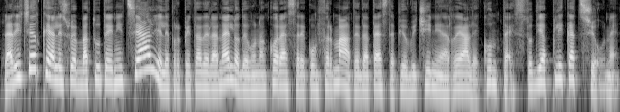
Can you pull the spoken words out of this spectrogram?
La ricerca è alle sue battute iniziali e le proprietà dell'anello devono ancora essere confermate da test più vicini al reale contesto di applicazione.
